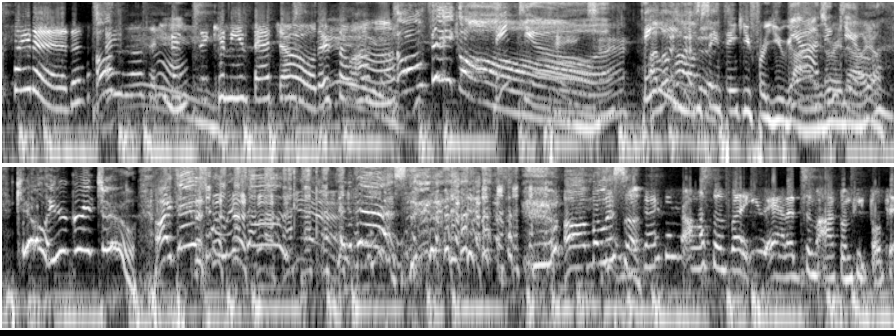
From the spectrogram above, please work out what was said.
excited. Oh. I love that you guys did Kimmy and Fat Joe. They're so awesome. Oh, thank. Thank you. Thank I love how I'm saying thank you for you Yeah, guys thank right now. you. Yeah. Keola, you're great too. All right, thanks, Melissa. You're the best. uh, You guys are awesome, but you added some awesome people too.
